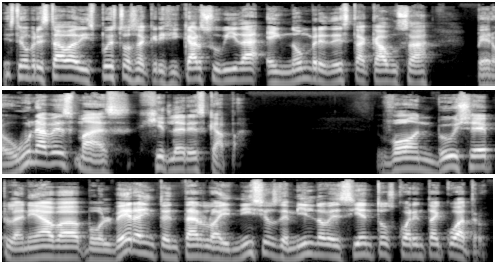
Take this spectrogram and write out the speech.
este hombre estaba dispuesto a sacrificar su vida en nombre de esta causa, pero una vez más Hitler escapa. Von Busche planeaba volver a intentarlo a inicios de 1944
